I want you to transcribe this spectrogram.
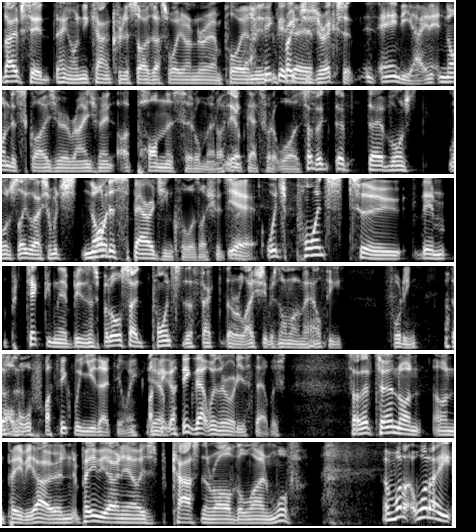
they've said, "Hang on, you can't criticise us while you're under our employ," and I it think there's breaches a- your exit. Is Andy a non-disclosure arrangement upon the settlement? I think Yep. that's what it was. So they, they've launched launched legal action, which non-disparaging clause, I should say. Yeah, which points to them protecting their business, but also points to the fact that the relationship is not on a healthy footing. Oh, well, I think we knew that, didn't we? I, Yeah. think, I think that was already established. So they've turned on on PVO, and PVO now is casting the role of the lone wolf. And what what a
